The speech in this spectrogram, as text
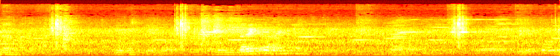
Vâng Thank you.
